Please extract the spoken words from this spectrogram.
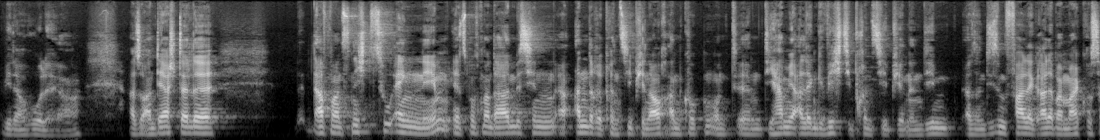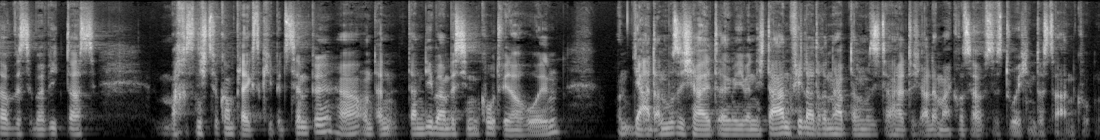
wiederhole, ja. Also an der Stelle darf man es nicht zu eng nehmen. Jetzt muss man da ein bisschen äh, andere Prinzipien auch angucken und ähm, die haben ja alle ein Gewicht, die Prinzipien. In dem, also in diesem Falle, gerade bei Microservice, überwiegt das, mach es nicht zu komplex, keep it simple, ja, und dann, dann lieber ein bisschen Code wiederholen. Und ja, dann muss ich halt irgendwie, wenn ich da einen Fehler drin habe, dann muss ich dann halt durch alle Microservices durch und das da angucken.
